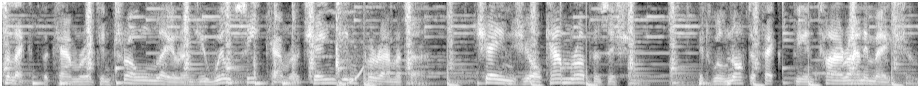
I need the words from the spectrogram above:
Select the camera control layer and you will see camera changing parameter. Change your camera position. It will not affect the entire animation.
